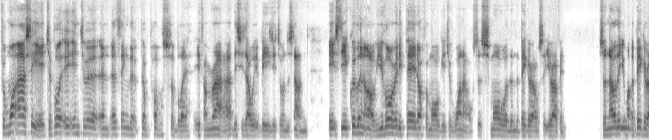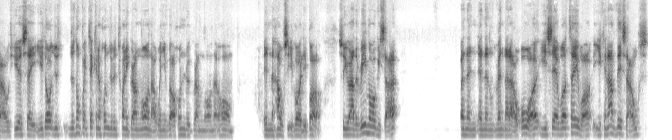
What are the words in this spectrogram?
From what I see it, to put it into a, a, thing that possibly, if I'm right, this is how it'd be easy to understand. It's the equivalent of you've already paid off a mortgage of one house that's smaller than the bigger house that you're having. So now that you want a bigger house, you say you don't just there's no point taking a 120 grand loan out when you've got a hundred grand loan at home in the house that you've already bought. So you either remortgage that and then and then rent that out, or you say, well, I'll tell you what, you can have this house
